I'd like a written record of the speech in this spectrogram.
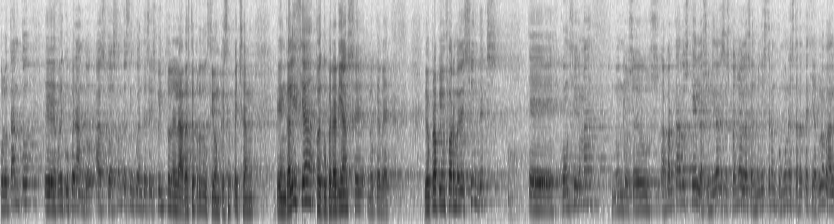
Polo tanto, eh, recuperando as 256.000 toneladas de producción que se pechan en Galicia, recuperaríanse no Quebec. E o propio informe de Sindex eh, confirma nun dos seus apartados que las unidades españolas administran como unha estrategia global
